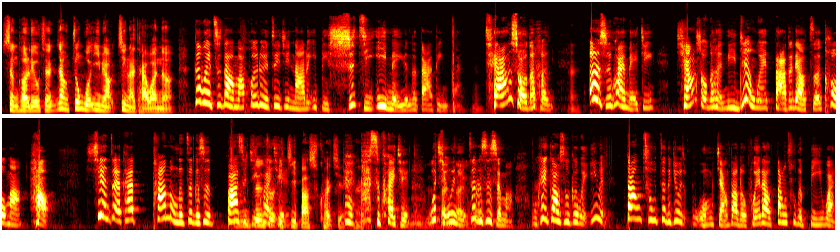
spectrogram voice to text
审核流程，让中国疫苗进来台湾呢？各位知道吗？辉瑞最近拿了一笔十几亿美元的大订单，抢手的很，二十块美金，抢手的很。你认为打得了折扣吗？好，现在他他弄的这个是八十几块钱，一剂八十块钱，对，八十块钱。我请问你，这个是什么？我可以告诉各位，因为当初这个就是我们讲到的，回到当初的 B one，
